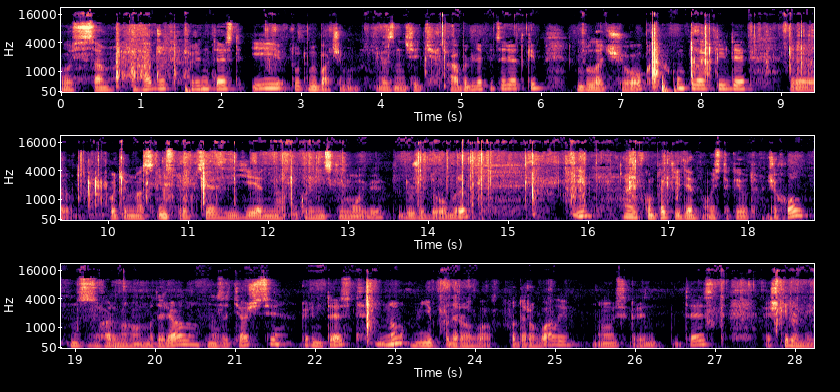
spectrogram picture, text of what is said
ось сам гаджет Green Test. І тут ми бачимо, значить, кабель для підзарядки, блачок в комплекті йде. Е, Потім у нас інструкція є на українській мові. Це дуже добре. І е, в комплекті йде ось такий от чохол з гарного матеріалу на затяжці Test. Ну, мені подарував, подарували ось е, шкіряний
